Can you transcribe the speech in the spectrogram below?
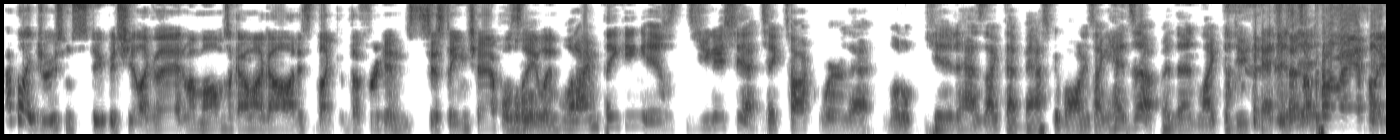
I probably drew some stupid shit like that, and my mom's like, "Oh my god, it's like the freaking Sistine Chapel Well, ceiling." What I'm thinking is, did you guys see that TikTok where that little kid has like that basketball and he's like heads up, and then like the dude catches it. That's it. a pro athlete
